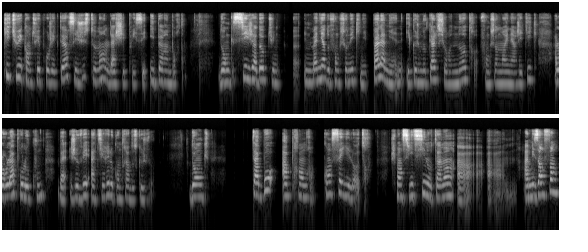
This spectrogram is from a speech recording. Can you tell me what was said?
qui tu es quand tu es projecteur, c'est justement lâcher prise, c'est hyper important. Donc si j'adopte une, euh, manière de fonctionner qui n'est pas la mienne et que je me cale sur un autre fonctionnement énergétique, alors là, pour le coup, ben, je vais attirer le contraire de ce que je veux. Donc, t'as beau apprendre, conseiller l'autre, je pense ici notamment à, mes enfants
